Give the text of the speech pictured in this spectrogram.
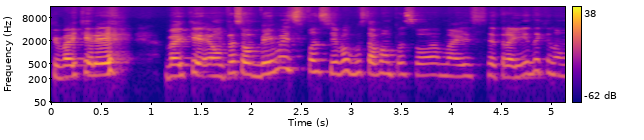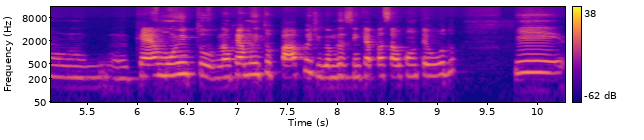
que vai querer vai que é uma pessoa bem mais expansiva, o Gustavo é uma pessoa mais retraída, que não, não, quer muito, não quer muito papo, digamos assim, quer passar o conteúdo. E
